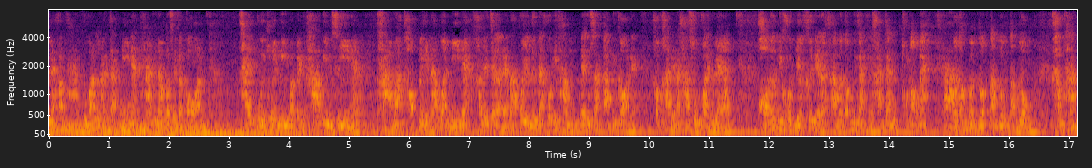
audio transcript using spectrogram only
และคำถามคือว่าหลังจากนี้เนี่ยถ้าพี่น้องเกษตรกร ใช้ปุ๋ยเคมีมาเป็นข้าวอินทรีย์เนี่ยถามว่าเขาเปลี่ยนนะวันนี้เนี่ยเขาจะเจออะไรบ้างเพราะอย่าลืมนะคนที่ทำในอุตสาหกรรมที่ก่อนเนี่ยเขาขายได้ราคาสูงกว่าอยู่แล้ว พอเริ่มมีคนเยอะขึ้นเนี่ยราคามันต้องมีการแข่งขันกันถูกต้องไหมค่ะเราต้องแบบลดต่ำลงต่ำลงคำถาม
